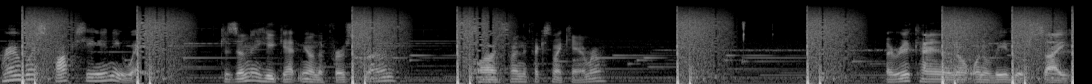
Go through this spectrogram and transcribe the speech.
Where was Foxy anyway? Cause didn't he get me on the first round? While I was trying to fix my camera? I really kind of don't want to leave their sight.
